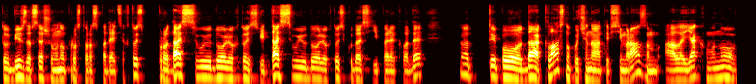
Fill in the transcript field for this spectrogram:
то більш за все, що воно просто розпадеться. Хтось продасть свою долю, хтось віддасть свою долю, хтось кудись її перекладе. Ну, Типу, да, класно починати всім разом, але як воно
